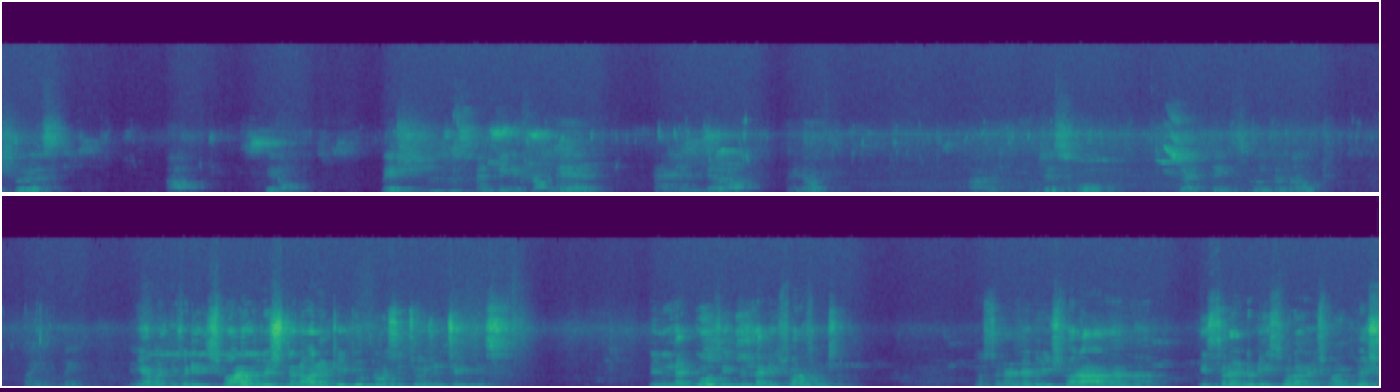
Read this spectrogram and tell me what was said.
Ishvara's, uh, you know, wish, Mm-hmm. and take it from there, and uh, kind of uh, just hope that things will turn out fine. Like Yeah, but if it is Ishvara's wish, then our attitude towards situation changes. Then let go things, then let Ishvara function. You surrender to Ishvara, then uh, he surrendered to Ishvara and Ishvara's wish.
